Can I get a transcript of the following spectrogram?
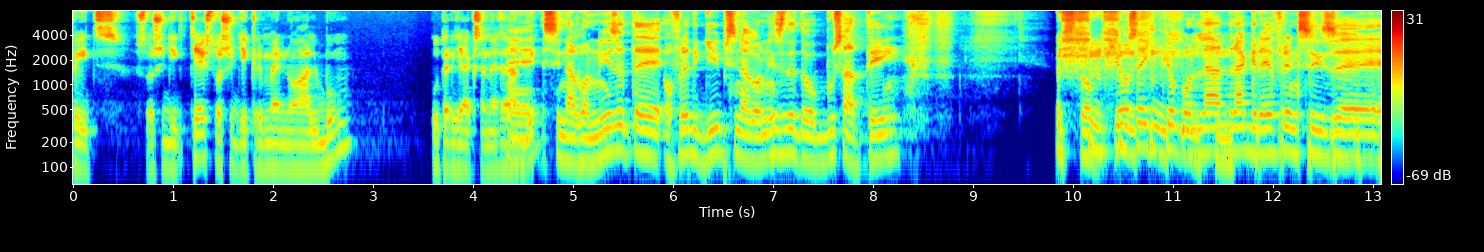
fits στο, και στο συγκεκριμένο άλμπουμ που ταιριάξανε γάντι. Ε, συναγωνίζεται, ο Freddy Gibbs συναγωνίζεται το Boosa T στο ποιος έχει πιο πολλά drag references ε,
